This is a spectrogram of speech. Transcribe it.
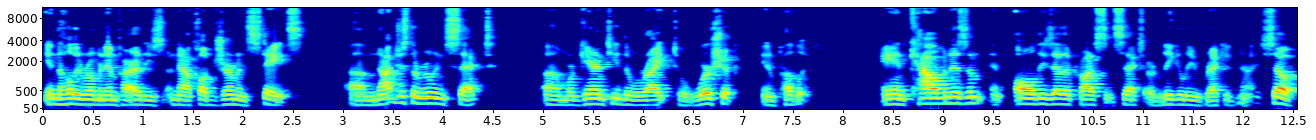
in the Holy Roman Empire, these are now called German states, um, not just the ruling sect, um, were guaranteed the right to worship in public. And Calvinism and all these other Protestant sects are legally recognized. So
